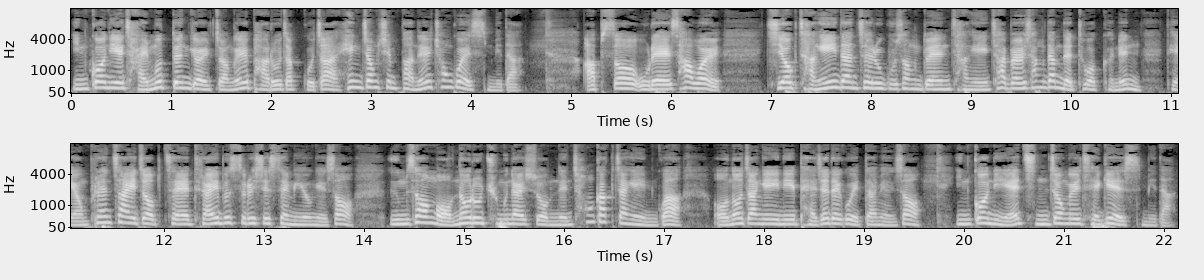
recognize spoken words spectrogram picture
인권위의 잘못된 결정을 바로잡고자 행정 심판을 청구했습니다. 앞서 올해 4월 지역 장애인 단체로 구성된 장애인 차별 상담 네트워크는 대형 프랜차이즈 업체 드라이브스루 시스템 이용해서 음성 언어로 주문할 수 없는 청각 장애인과 언어 장애인이 배제되고 있다면서 인권위에 진정을 제기했습니다.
